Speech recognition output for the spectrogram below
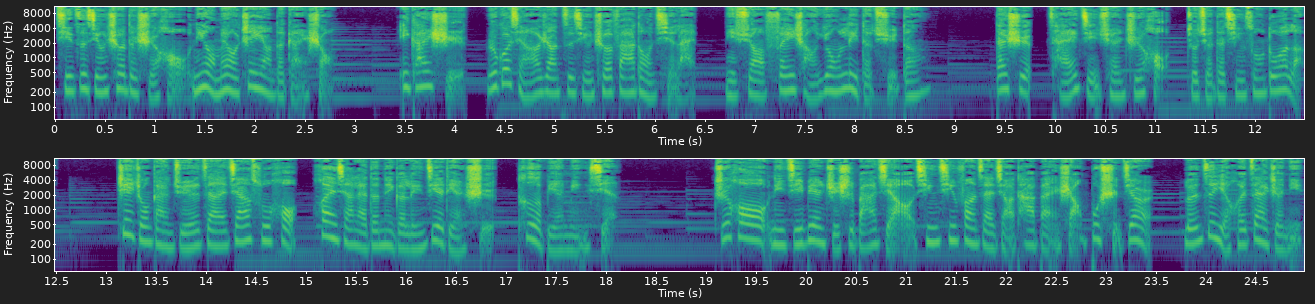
骑自行车的时候，你有没有这样的感受？一开始，如果想要让自行车发动起来，你需要非常用力的去蹬，但是踩几圈之后就觉得轻松多了。这种感觉在加速后换下来的那个临界点时特别明显。之后，你即便只是把脚轻轻放在脚踏板上，不使劲儿，轮子也会载着你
